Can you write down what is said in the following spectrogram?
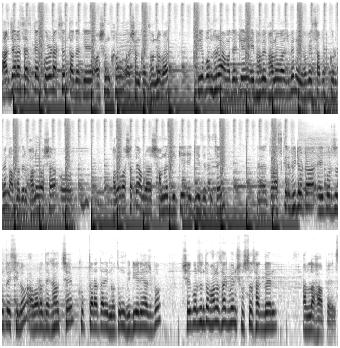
আর যারা সাবস্ক্রাইব করে রাখছেন, তাদেরকে অসংখ্য অসংখ্য ধন্যবাদ। প্রিয় বন্ধুরা, আমাদেরকে এইভাবে ভালোবাসবেন, এইভাবে সাপোর্ট করবেন। আপনাদের ভালোবাসা ও ভালোবাসাতে আমরা সামনের দিকে এগিয়ে যেতে চাই। তো আজকের ভিডিওটা এই পর্যন্তই ছিল। আবারও দেখা হচ্ছে। খুব তাড়াতাড়ি নতুন ভিডিও নিয়ে আসব। সেই পর্যন্ত ভালো থাকবেন, সুস্থ থাকবেন। আল্লাহ হাফেজ।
